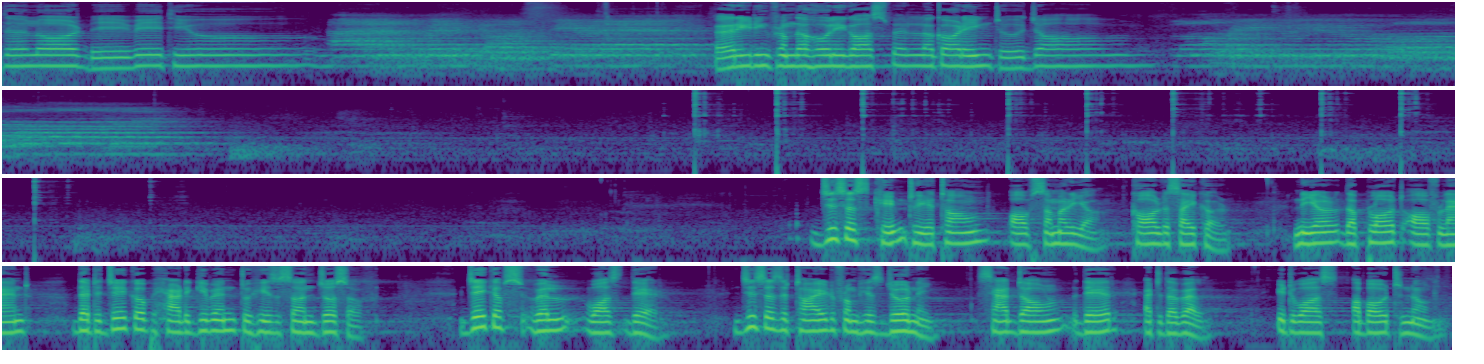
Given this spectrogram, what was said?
The Lord be with you. A reading from the Holy Gospel according to John. Jesus came to a town of Samaria called Sychar, near the plot of land that Jacob had given to his son Joseph. Jacob's well was there. Jesus, tired from his journey, sat down there at the well. It was about noon.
